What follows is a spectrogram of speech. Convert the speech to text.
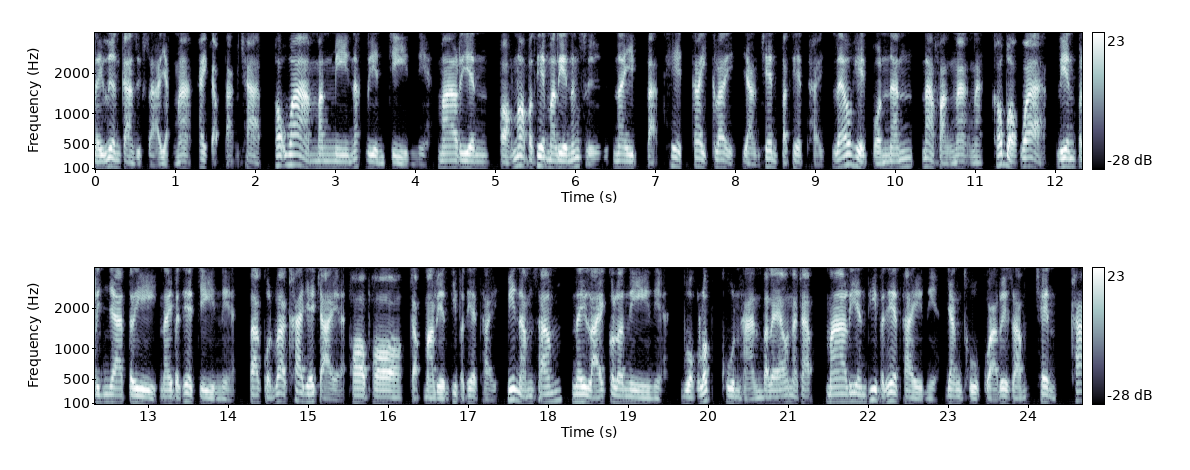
ในเรื่องการศึกษาอย่างมากให้กับต่างชาติ เพราะว่ามันมีนักเรียนจีนเนี่ยมาเรียนออกนอกประเทศมาเรียนหนังสือในประเทศใกล้ๆ อย่างเช่นประเทศไทย แล้วเหตุผลนั้นน่าฟังมากนะเขาบอกว่าเรียนปริญญาตรีในประเทศจีนเนี่ย ปรากฏว่าค่าใช้จ่ายอะพอๆกับมาเรียนที่ประเทศไทย มีหนำซ้ำในหลายกรณีเนี่ยบวกลบคูณหารไปแล้วนะครับ มาเรียนที่ประเทศไทยเนี่ยยังถูกกว่าด้วยซ้ำเช่น ค่า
